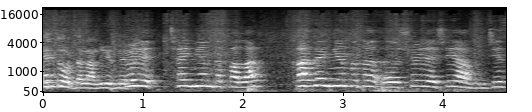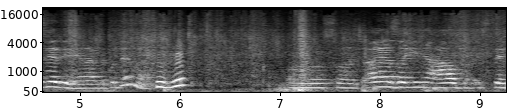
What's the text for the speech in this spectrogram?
Ben de oradan alıyorum. Böyle çayın yanında falan. Kahvenin yanında da e, şöyle şey aldım. Cezeri herhalde bu değil mi? Hı hı. Ondan sonra Ayaz'a yine aldım. İste,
